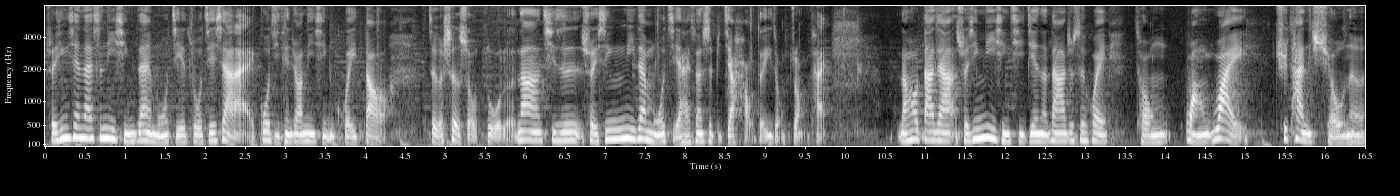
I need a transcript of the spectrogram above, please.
水星现在是逆行在摩羯座，接下来过几天就要逆行回到这个射手座了。那其实水星逆在摩羯还算是比较好的一种状态。然后大家水星逆行期间呢，大家就是会从往外去探求呢，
